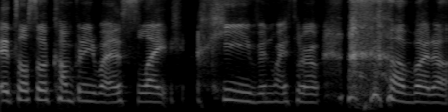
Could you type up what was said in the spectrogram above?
it's also accompanied by a slight heave in my throat, but uh,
